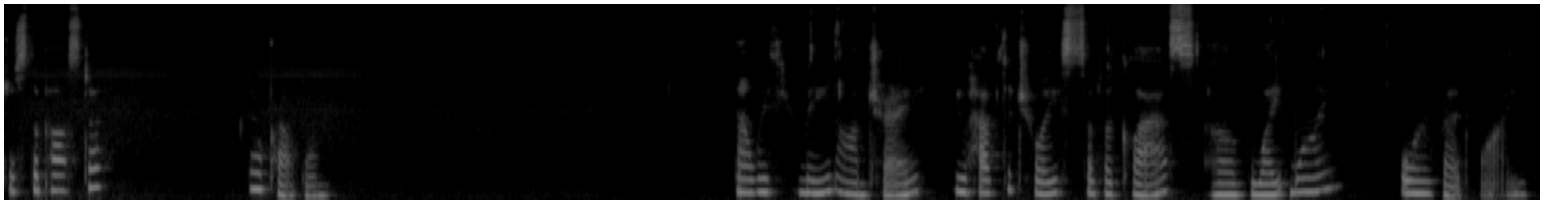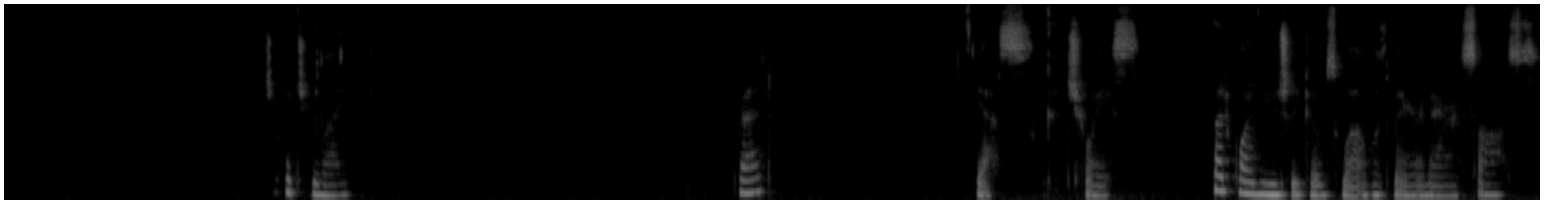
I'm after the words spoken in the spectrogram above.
Just the pasta? No problem. Now, with your main entree, you have the choice of a glass of white wine or red wine. Would you like? Red? Yes, good choice. Red wine usually goes well with marinara sauce.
